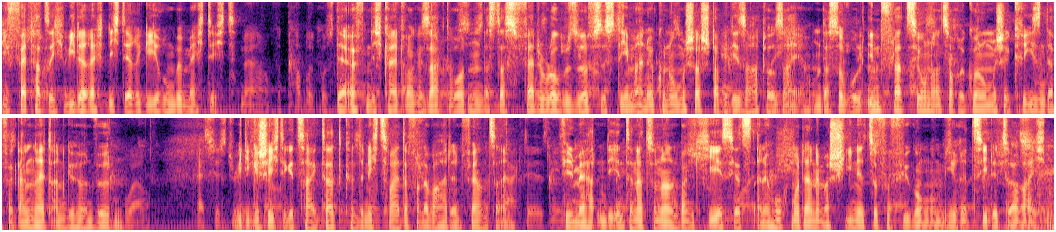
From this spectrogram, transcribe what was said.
Die Fed hat sich widerrechtlich der Regierung bemächtigt. Der Öffentlichkeit war gesagt worden, dass das Federal Reserve System ein ökonomischer Stabilisator sei und dass sowohl Inflation als auch ökonomische Krisen der Vergangenheit angehören würden. Wie die Geschichte gezeigt hat, könnte nichts weiter von der Wahrheit entfernt sein. Vielmehr hatten die internationalen Bankiers jetzt eine hochmoderne Maschine zur Verfügung, um ihre Ziele zu erreichen.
